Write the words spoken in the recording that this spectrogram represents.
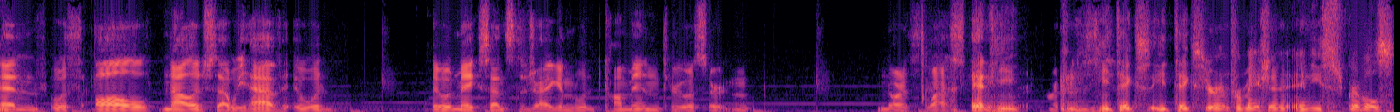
and with all knowledge that we have it would it would make sense the dragon would come in through a certain northwest And he- he takes he takes your information and he scribbles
